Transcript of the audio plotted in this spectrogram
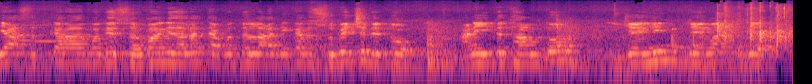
या सत्कारामध्ये सहभागी झाला त्याबद्दल अधिकाऱ्यांना शुभेच्छा देतो आणि इथं थांबतो. जय हिंद जय महाराज जय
